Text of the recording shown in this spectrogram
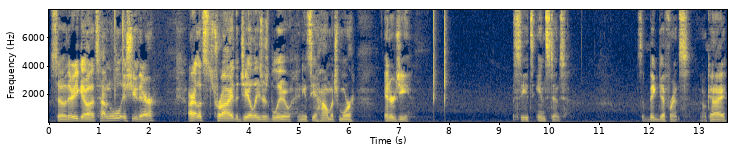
So there you go, that's having a little issue there. All right, let's try the JL Lasers Blue, and you can see how much more energy. See, it's instant. It's a big difference, okay?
